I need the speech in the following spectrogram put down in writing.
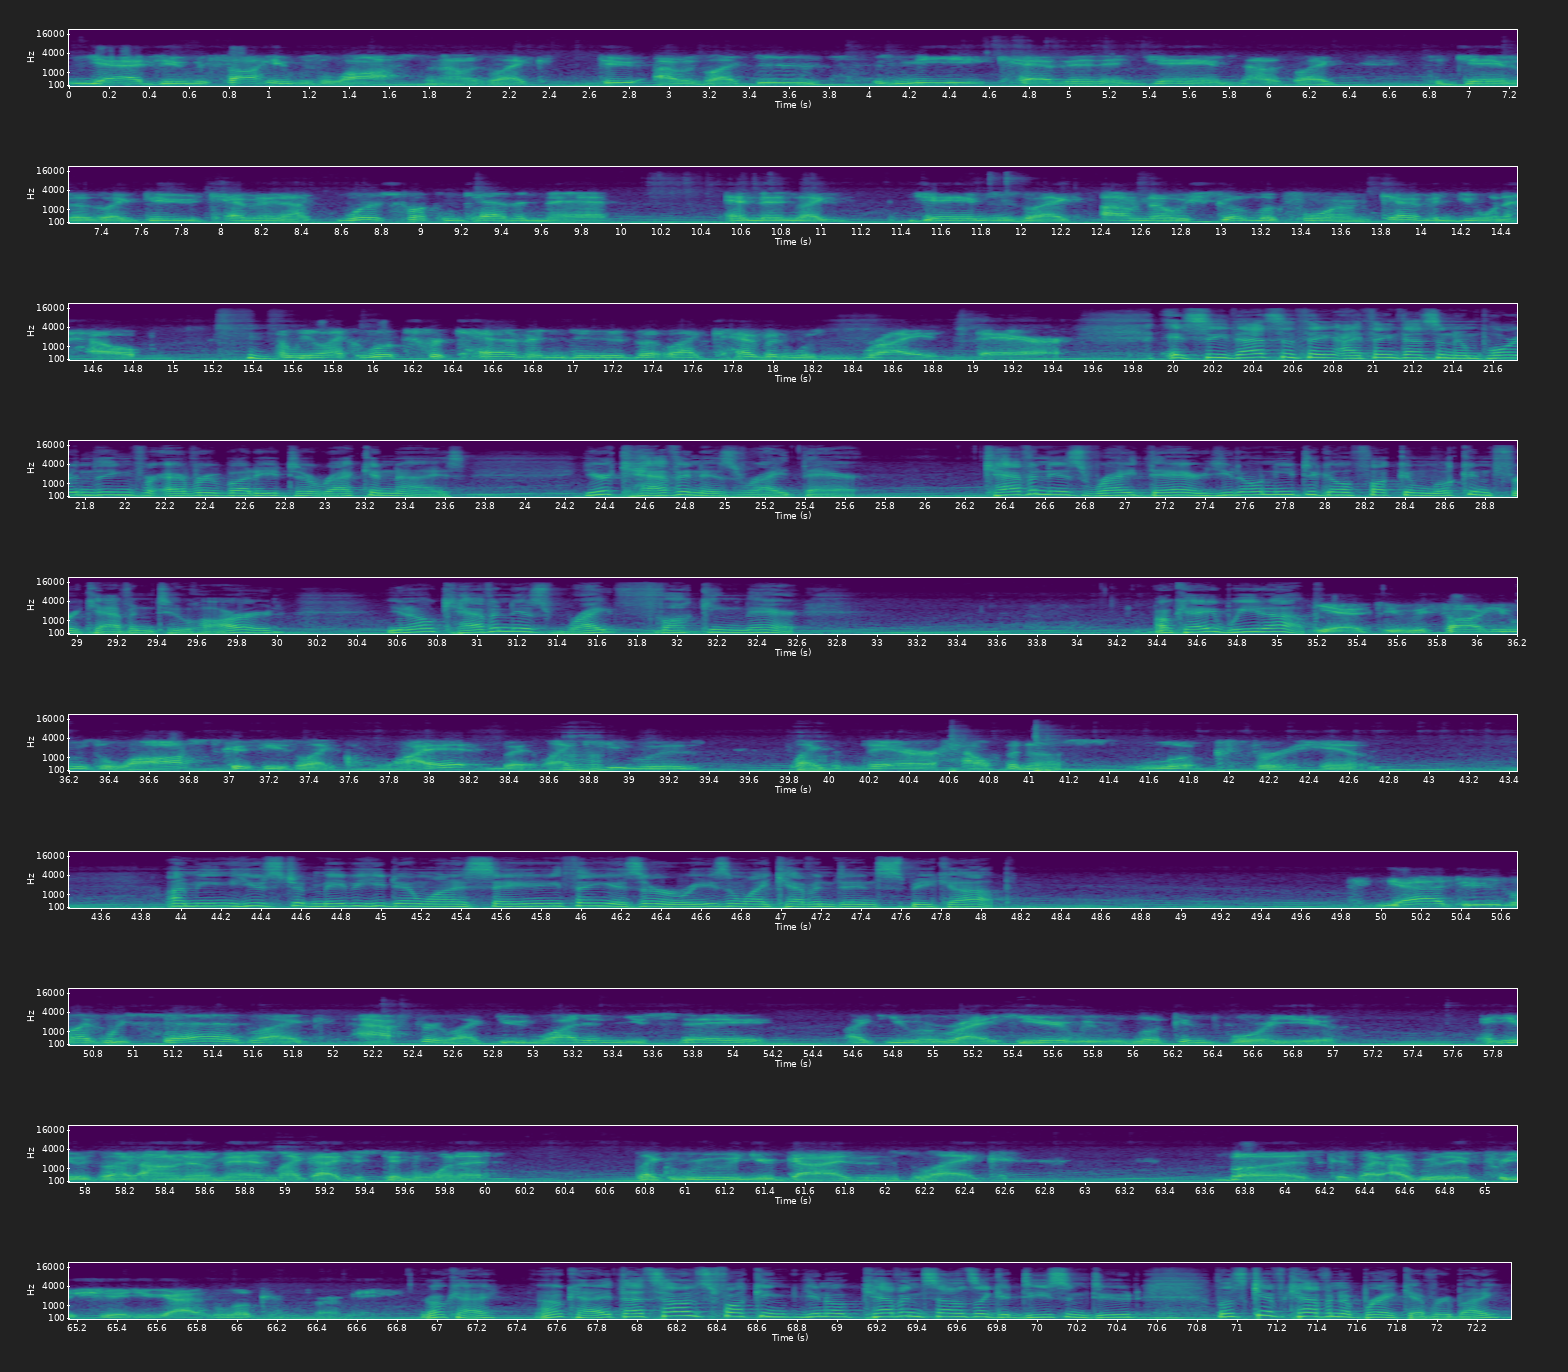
Yeah, dude, we thought he was lost. And I was like, dude, I was like, dude, it was me, Kevin, and James. And I was like, to James, I was like, dude, Kevin, like, where's fucking Kevin, man? And then, like, James was like, I don't know, we should go look for him. Kevin, do you want to help? and we, like, looked for Kevin, dude, but, like, Kevin was right there. And see, that's the thing. I think that's an important thing for everybody to recognize. Your Kevin is right there. Kevin is right there. You don't need to go fucking looking for Kevin too hard. You know, Kevin is right fucking there. Okay, weed up. Yeah, dude, we thought he was lost because he's, like, quiet, but, like, Uh-huh. he was, like, there helping us look for him. I mean, he was just, maybe he didn't want to say anything. Is there a reason why Kevin didn't speak up? Yeah, dude. Like we said, like after, like, dude, why didn't you say like you were right here? We were looking for you. And he was like, I don't know, man. Like I just didn't want to like ruin your guys' like buzz because like I really appreciate you guys looking for me. Okay, okay, that sounds fucking. You know, Kevin sounds like a decent dude. Let's give Kevin a break, everybody.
